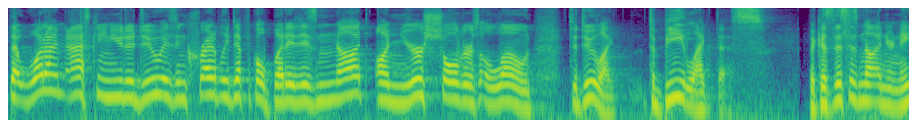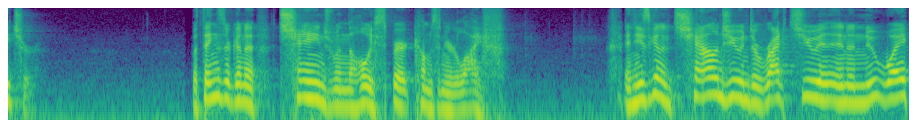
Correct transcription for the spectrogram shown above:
that what I'm asking you to do is incredibly difficult, but it is not on your shoulders alone to do like to be like this. Because this is not in your nature. But things are going to change when the Holy Spirit comes in your life. And He's going to challenge you and direct you in, in a new way.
